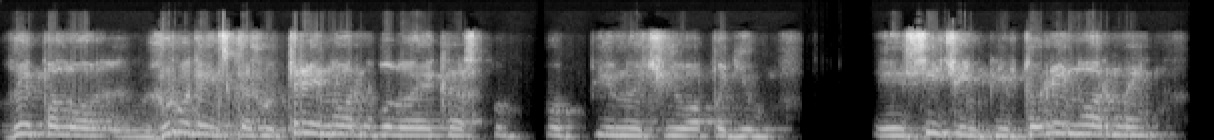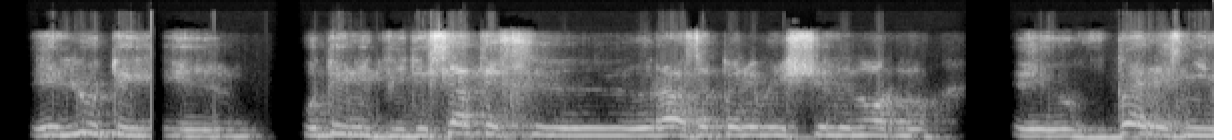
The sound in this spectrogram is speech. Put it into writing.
випало, грудень, скажу, три норми було якраз по, по півночі опадів. Е, Січень півтори норми, Е, лютий е, 1,2 е, рази перевищили норму. В березні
